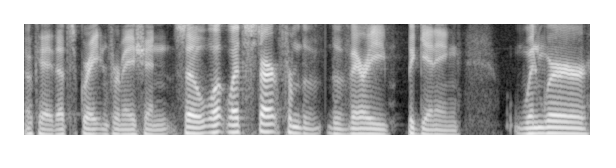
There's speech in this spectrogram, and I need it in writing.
Okay, that's great information. So let, let's start from the the very beginning. When we're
